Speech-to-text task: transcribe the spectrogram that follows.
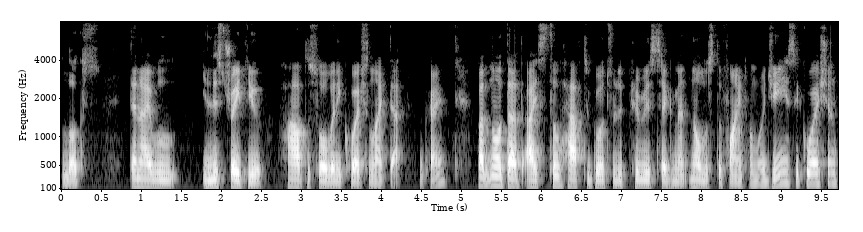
looks. Then I will illustrate you how to solve an equation like that, okay? But note that I still have to go through the previous segment knowledge to find homogeneous equation.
